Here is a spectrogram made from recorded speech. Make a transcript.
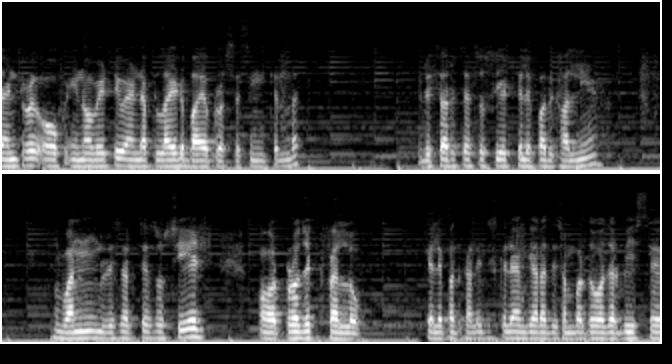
Centre of innovative and applied bio processing के अंदर। रिसर्च एसोसिएट के लिए पद खाली हैं। वन रिसर्च एसोसिएट और प्रोजेक्ट फेलो के लिए पद खाली, जिसके लिए हम 11 दिसंबर 2020 से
